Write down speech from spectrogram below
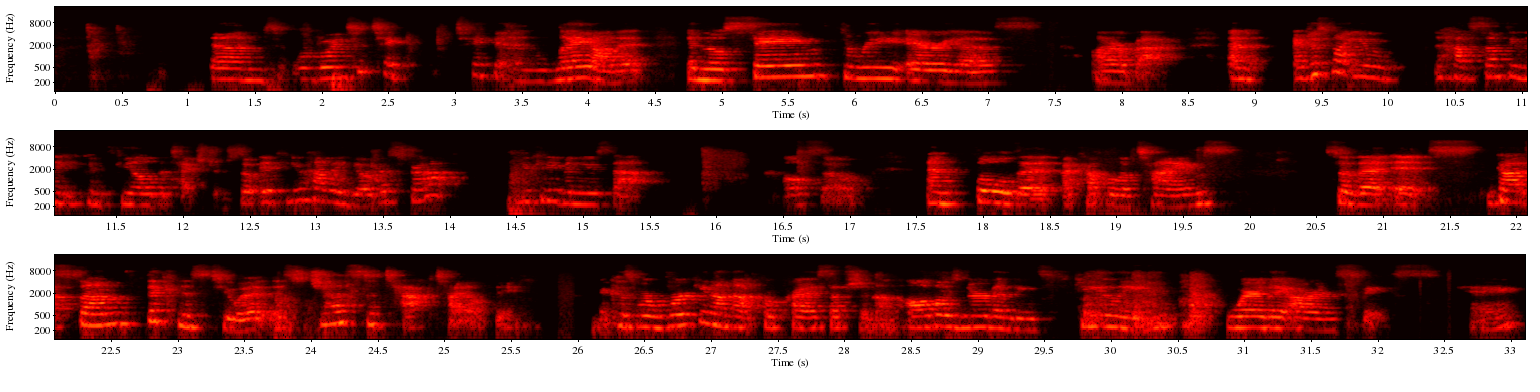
and we're going to take, take it and lay on it in those same three areas on our back. And I just want you to have something that you can feel the texture. So if you have a yoga strap, you can even use that also and fold it a couple of times so that it's got some thickness to it. It's just a tactile thing because we're working on that proprioception, on all those nerve endings feeling where they are in space, okay?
